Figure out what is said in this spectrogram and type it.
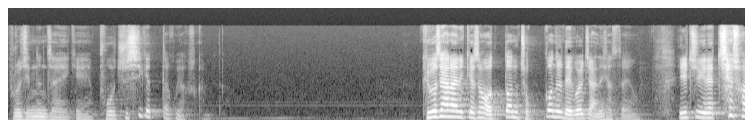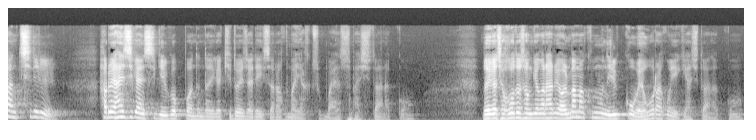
부르짖는 자에게 부어주시겠다고 약속합니다. 그것에 하나님께서 어떤 조건을 내걸지 않으셨어요. 일주일에 최소한 7일 하루에 한 시간씩 일곱 번은 너희가 기도의 자리에 있어라고 막 약속 말씀하시지도 않았고 너희가 적어도 성경을 하루에 얼마만큼은 읽고 외우라고 얘기하지도 않았고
